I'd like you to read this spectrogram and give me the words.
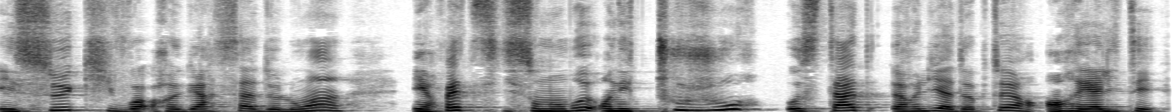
et ceux qui voient, regardent ça de loin et en fait, ils sont nombreux. On est toujours au stade early adopter en réalité.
